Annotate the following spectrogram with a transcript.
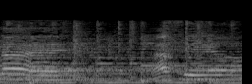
night I feel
